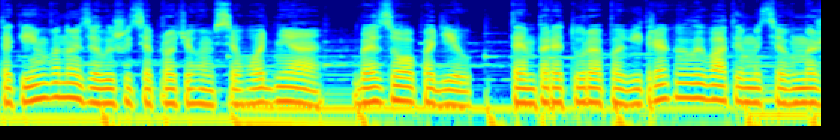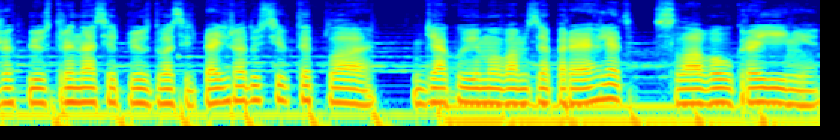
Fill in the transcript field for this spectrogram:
Таким воно й залишиться протягом всього дня, без опадів. Температура повітря коливатиметься в межах плюс 13 плюс 25 градусів тепла. Дякуємо вам за перегляд. Слава Україні!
